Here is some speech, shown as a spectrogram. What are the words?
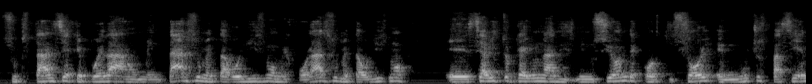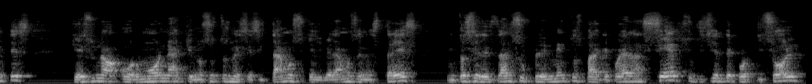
sustancia que pueda aumentar su metabolismo, mejorar su metabolismo. Eh, se ha visto que hay una disminución de cortisol en muchos pacientes, que es una hormona que nosotros necesitamos y que liberamos en estrés. Entonces les dan suplementos para que puedan hacer suficiente cortisol.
